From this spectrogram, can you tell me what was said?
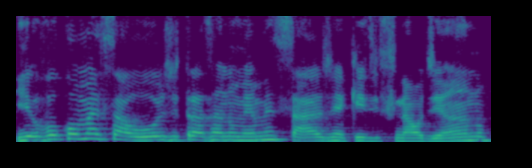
e eu vou começar hoje trazendo minha mensagem aqui de final de ano.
